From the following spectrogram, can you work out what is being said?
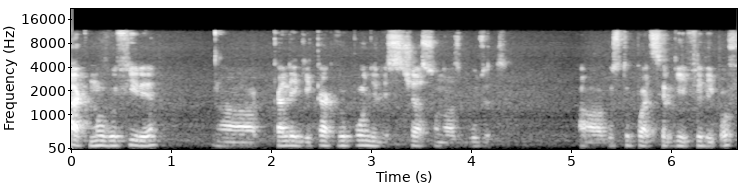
Итак, мы в эфире. А, коллеги, как вы поняли, сейчас у нас будет а, выступать Сергей Филиппов.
